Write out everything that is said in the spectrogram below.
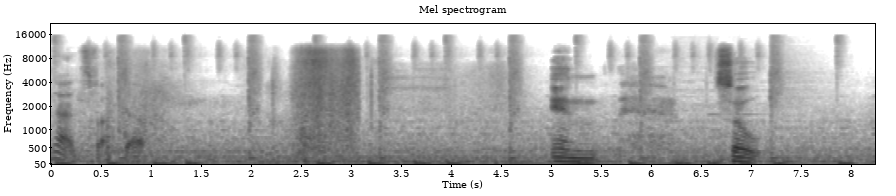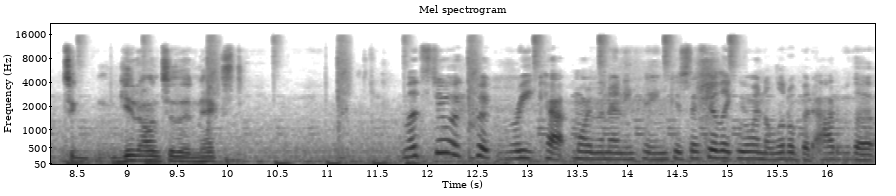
That's fucked up. And so to get on to the next Let's do a quick recap more than anything, because I feel like we went a little bit out of the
